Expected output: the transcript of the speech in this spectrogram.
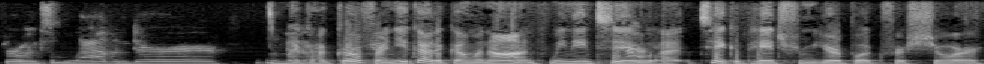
throw in some lavender. Oh my God, girlfriend, you got it going on. We need to yeah. uh, take a page from your book for sure.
